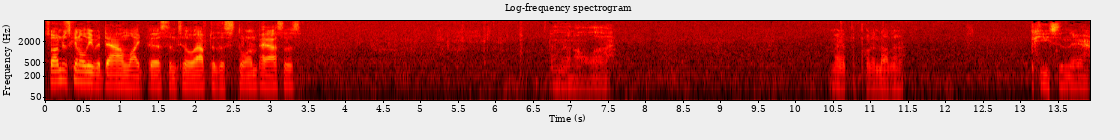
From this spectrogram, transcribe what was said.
So I'm just going to leave it down like this until after the storm passes. And then I'll, uh, I might have to put another piece in there.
